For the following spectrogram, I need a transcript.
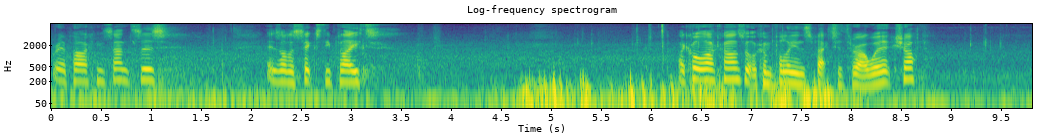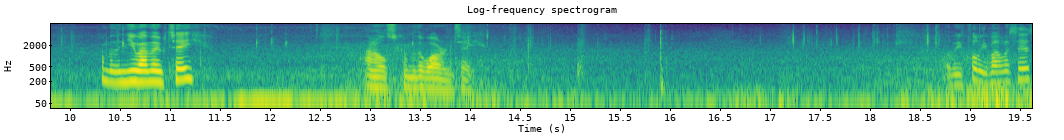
rear parking sensors. It is on a 60 plate. Like all our cars, it will come fully inspected through our workshop. Come with a new MOT and also come with a warranty. It'll be fully valeted.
